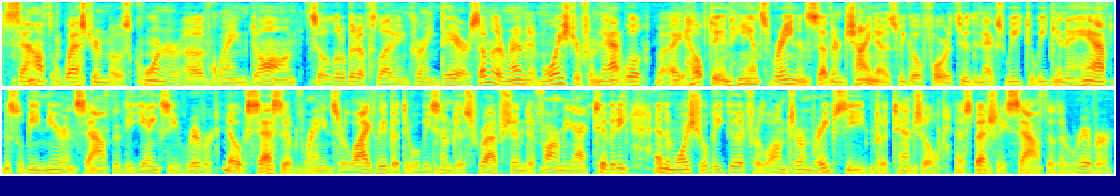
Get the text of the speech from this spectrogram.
southwesternmost corner of Guangdong. So a little bit of flooding occurring there. Some of the remnant moisture from that will uh, help to enhance rain in southern China as we go forward through the next week to week and a half. This will be near and south of the Yangtze River. No excessive rains are likely, but there will be some disruption to farming activity, and the moisture will be good for long term rapeseed potential, especially south of the river.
